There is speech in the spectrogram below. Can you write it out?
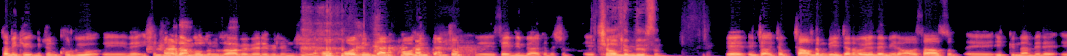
tabii ki bütün kurguyu e, ve işin Nereden matematiğini- buldunuz abi veri bilimciyi? Ho- Holding'den Holding'den çok e, sevdiğim bir arkadaşım. Eski- Çaldım diyorsun. E, çok, çok çaldım değil canım öyle demeyelim ama sağ olsun e, ilk günden beri e,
